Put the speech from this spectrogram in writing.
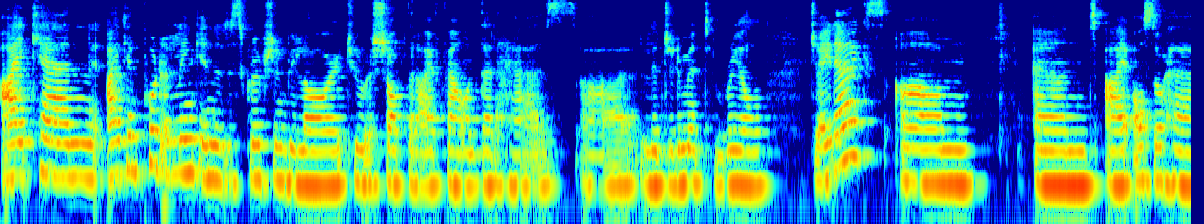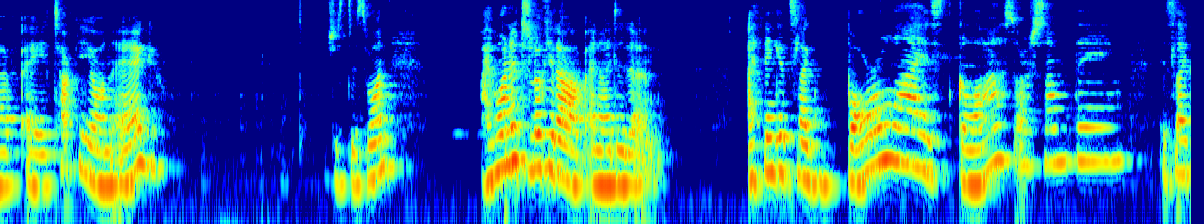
I can I can put a link in the description below to a shop that I found that has uh, legitimate real jade eggs. Um, and I also have a tachyon egg, which is this one. I wanted to look it up and I didn't. I think it's like boralized glass or something. It's like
